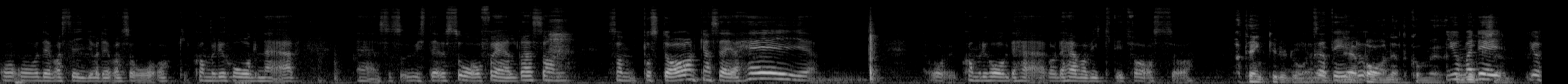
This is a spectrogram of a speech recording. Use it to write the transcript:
och, och det var si och det var så och kommer du ihåg när? Eh, så, så, visst är det så. Och föräldrar som, som på stan kan säga hej och kommer du ihåg det här och det här var viktigt för oss. Och, Vad tänker du då när, det- när då- barnet kommer Jo, men det, jag,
